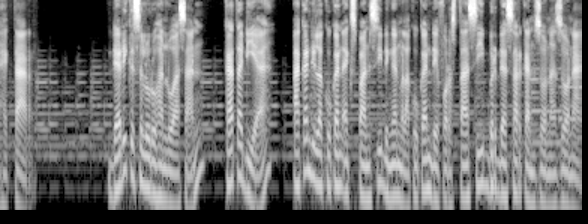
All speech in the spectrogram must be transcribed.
hektar. Dari keseluruhan luasan, kata dia, akan dilakukan ekspansi dengan melakukan deforestasi berdasarkan zona-zona.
